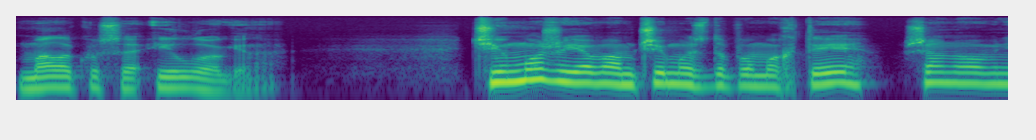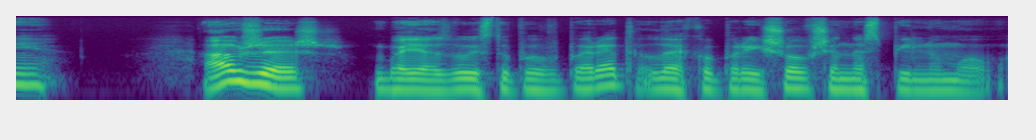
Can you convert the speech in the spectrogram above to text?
Малакуса і Логіна. Чи можу я вам чимось допомогти, шановні? «А вже ж!» – Бояз виступив вперед, легко перейшовши на спільну мову.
